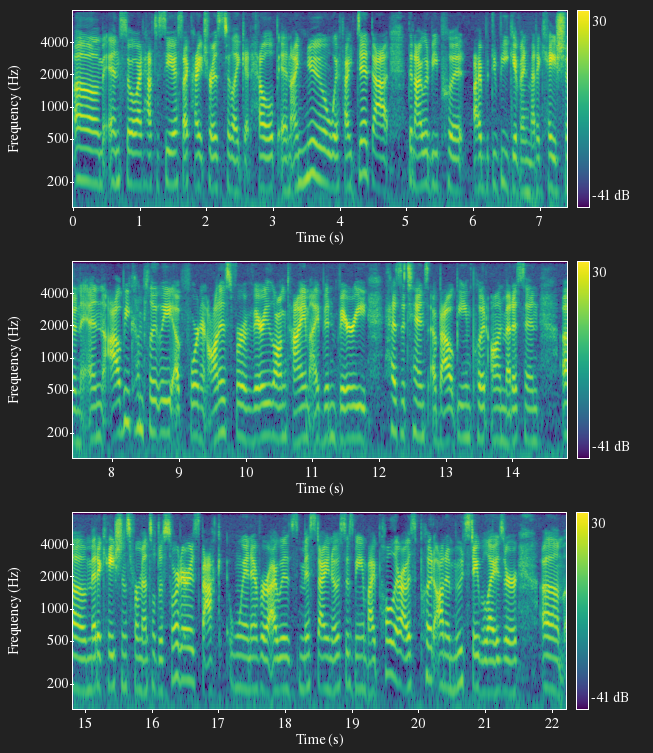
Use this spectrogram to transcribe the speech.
um, and so I'd have to see a psychiatrist to like get help. And I knew if I did that, then I would be put, I would be given medication. And I'll be completely upfront and honest. For a very long time, I've been very hesitant about being put on medicine, uh, medications for mental disorders. Back whenever I was misdiagnosed as being bipolar, I was put on a mood stabilizer, um,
